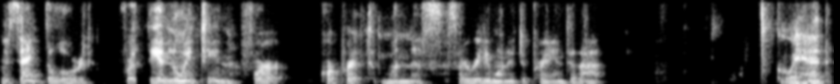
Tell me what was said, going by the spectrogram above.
who thanked the Lord for the anointing for corporate oneness. So I really wanted to pray into that. Go ahead.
